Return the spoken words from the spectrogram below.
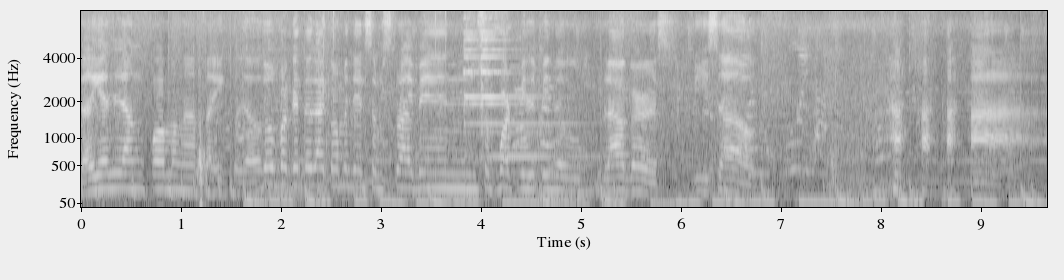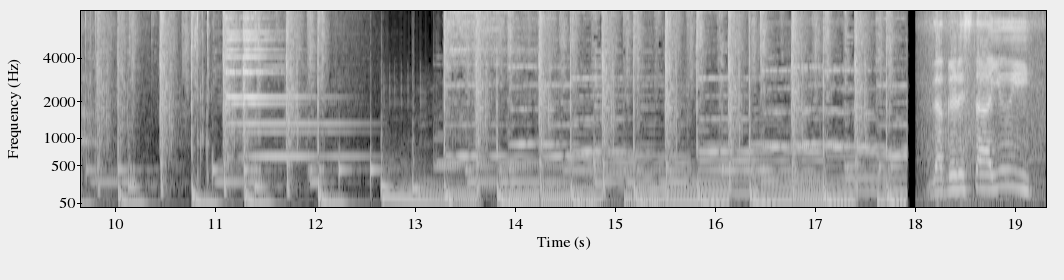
So, yan lang po mga kaikulaw. Don't forget to like, comment, and subscribe and support Filipino vloggers. Peace out. Ha ha ha ha. Vloggerist tayo eh.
